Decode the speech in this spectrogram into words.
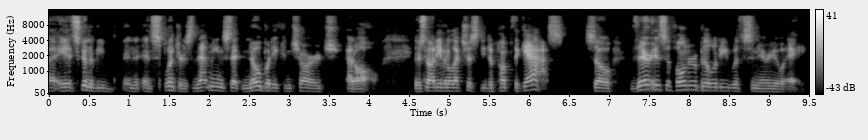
Uh, it's going to be in, in splinters. And that means that nobody can charge at all. There's not even electricity to pump the gas. So there is a vulnerability with scenario A.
